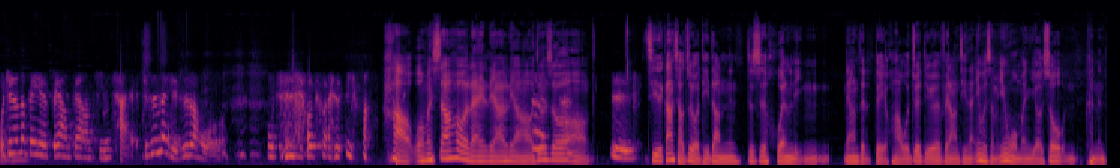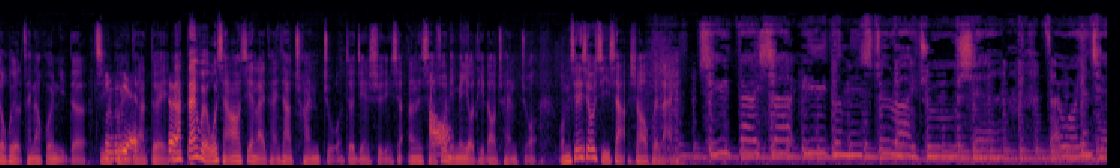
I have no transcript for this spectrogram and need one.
我觉得那边也非常非常精彩，就是那也是让我不知笑出来的地方。好，我们稍后来聊聊哦，就是说哦，是，其实刚小助有提到，那就是婚礼那样子的对话，我觉得的确非常精彩。因为什么？因为我们有时候可能都会有参加婚礼的机会，对。对那待会我想要先来谈一下穿着这件事情，像嗯，小说好里面有提到穿着，我们先休息一下，稍后回来。期待下一个 Mr. Right 出现在我眼前，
